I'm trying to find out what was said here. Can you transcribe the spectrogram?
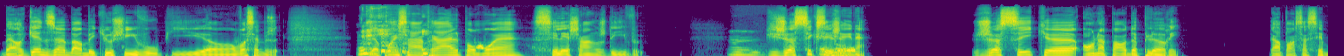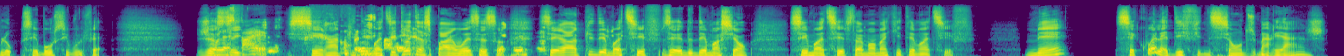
ben, organisez un barbecue chez vous, puis euh, on va s'amuser. Le point central pour moi, c'est l'échange des vœux. Hmm. Puis je sais que c'est gênant. Je sais qu'on a peur de pleurer. Puis en passant, c'est beau. C'est beau si vous le faites. Je sais que c'est rempli d'émotifs. Toi, t'espères, oui, c'est ça. C'est rempli d'émotifs, d'émotions. C'est émotif. C'est un moment qui est émotif. Mais c'est quoi la définition du mariage?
